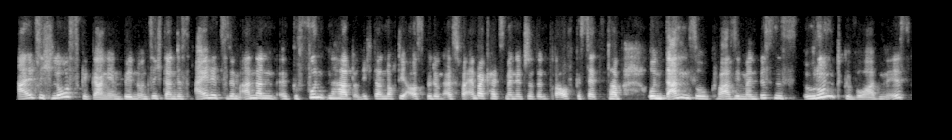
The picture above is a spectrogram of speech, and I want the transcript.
als ich losgegangen bin und sich dann das eine zu dem anderen äh, gefunden hat und ich dann noch die Ausbildung als Vereinbarkeitsmanagerin draufgesetzt habe und dann so quasi mein Business rund geworden ist,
